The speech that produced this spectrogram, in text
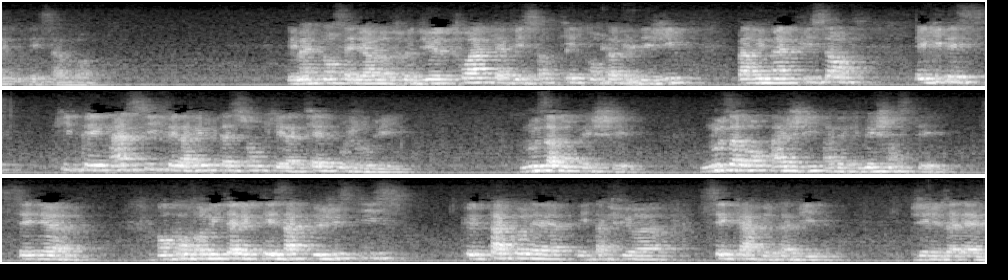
écouté sa voix. Et maintenant, Seigneur notre Dieu, toi qui as fait sortir ton peuple d'Égypte par une main puissante et qui t'es ainsi fait la réputation qui est la tienne aujourd'hui, nous avons péché, nous avons agi avec méchanceté. Seigneur, en conformité avec tes actes de justice, que ta colère et ta fureur s'écarte de ta ville, Jérusalem,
